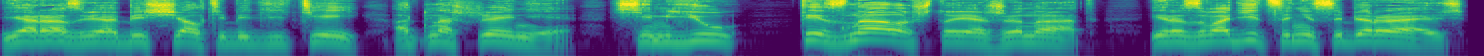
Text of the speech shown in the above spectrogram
Я разве обещал тебе детей, отношения, семью? Ты знала, что я женат и разводиться не собираюсь.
